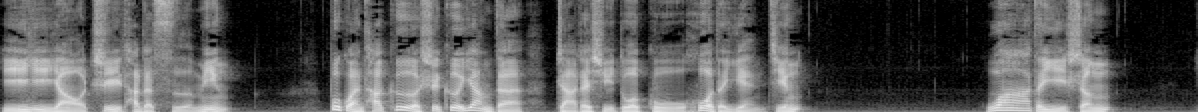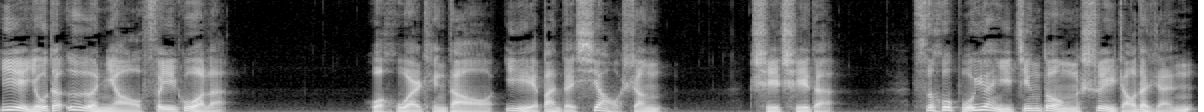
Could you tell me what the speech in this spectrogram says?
一意要治他的死命，不管他各式各样的。眨着许多蛊惑的眼睛，哇的一声，夜游的恶鸟飞过了。我忽而听到夜半的笑声，痴痴的，似乎不愿意惊动睡着的人。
